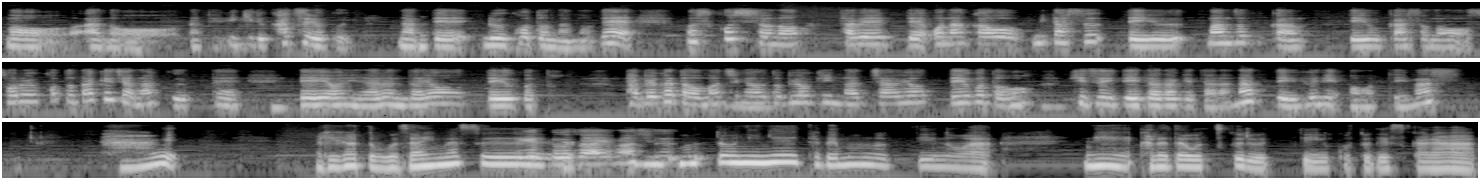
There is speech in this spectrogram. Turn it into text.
もうあのなんて生きる活力になっていることなので、まあ、少しその食べてお腹を満たすっていう満足感っていうかそのそういうことだけじゃなくって栄養になるんだよっていうこと食べ方を間違うと病気になっちゃうよっていうことを気づいていただけたらなっていうふうに思っています。はい。ありがとうございます。ありがとうございます。本当にね食べ物っていうのはね体を作るっていうことですから、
